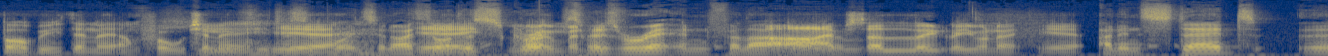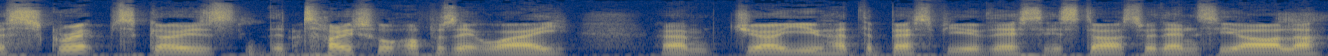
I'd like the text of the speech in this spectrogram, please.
Bobby, didn't it? Unfortunately, Hugely yeah. disappointing. I yeah, thought the script was of- written for that. Oh, moment. absolutely, wasn't it? Yeah. and instead the script goes the total opposite way. Um, Joe, you had the best view of this. It starts with Nsiala,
